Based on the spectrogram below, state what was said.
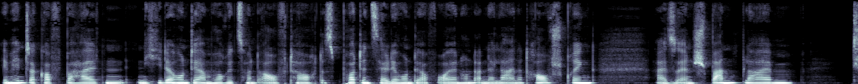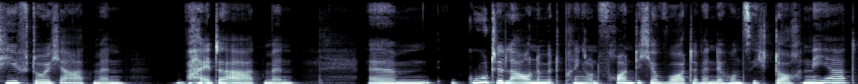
im Hinterkopf behalten, nicht jeder Hund, der am Horizont auftaucht, ist potenziell der Hund, der auf euren Hund an der Leine draufspringt. Also entspannt bleiben, tief durchatmen, weiteratmen, ähm, gute Laune mitbringen und freundliche Worte, wenn der Hund sich doch nähert.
